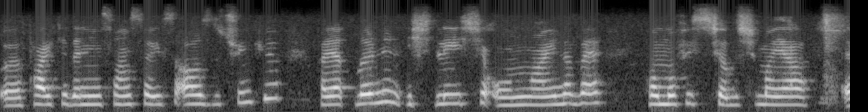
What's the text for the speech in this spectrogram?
e, fark eden insan sayısı azdı. Çünkü hayatlarının işleyişi online'a ve home office çalışmaya e,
